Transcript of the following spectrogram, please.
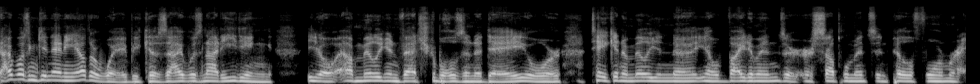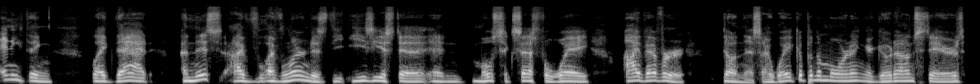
I wasn't getting any other way because I was not eating, you know, a million vegetables in a day or taking a million uh, you know vitamins or, or supplements in pill form or anything like that. And this I've I've learned is the easiest uh, and most successful way I've ever done this. I wake up in the morning, I go downstairs,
